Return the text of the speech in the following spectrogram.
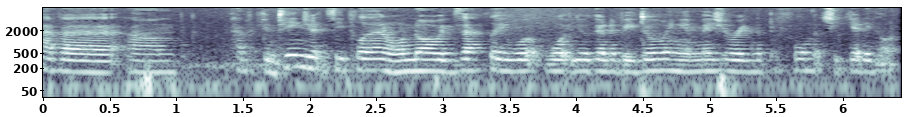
have a um, have a contingency plan, or know exactly what, what you're going to be doing and measuring the performance you're getting on.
